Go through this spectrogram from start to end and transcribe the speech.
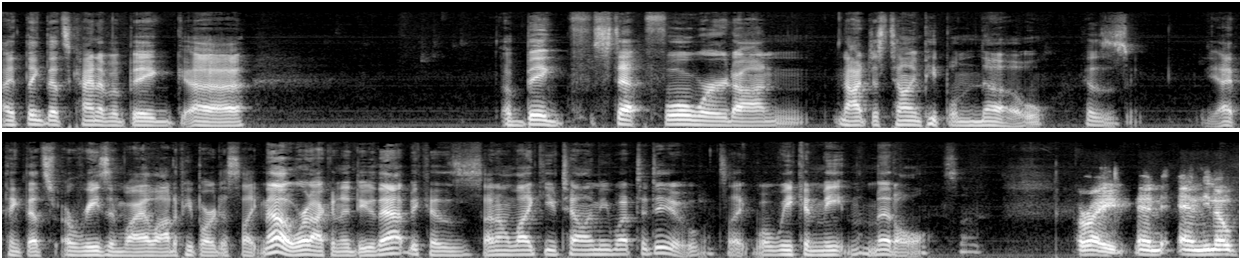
I think that's kind of a big uh, a big step forward on not just telling people no because I think that's a reason why a lot of people are just like no we're not going to do that because I don't like you telling me what to do it's like well we can meet in the middle so All right, and and you know,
